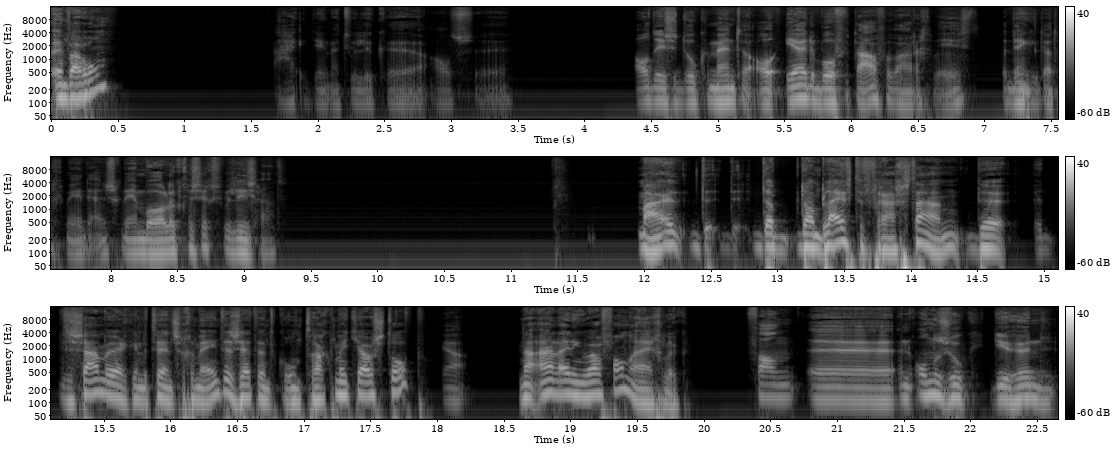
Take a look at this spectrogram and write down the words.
En waarom? Ah, ik denk natuurlijk als al deze documenten al eerder boven tafel waren geweest... dan denk ik dat de gemeente Enschede een behoorlijk gezichtsverlies had. Maar dan blijft de vraag staan. De, de samenwerkende Twentse gemeente zet een contract met jou stop. Ja. Naar aanleiding waarvan eigenlijk? Van eh, een onderzoek die hun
